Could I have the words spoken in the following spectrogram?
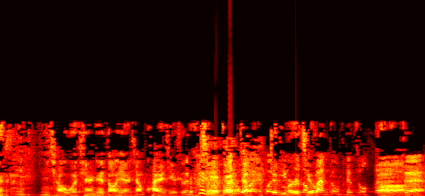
你瞧，我听这导演像会计似的，我 我真门儿清听得都半懂啊对，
